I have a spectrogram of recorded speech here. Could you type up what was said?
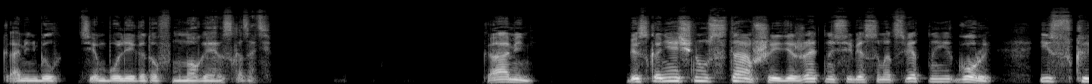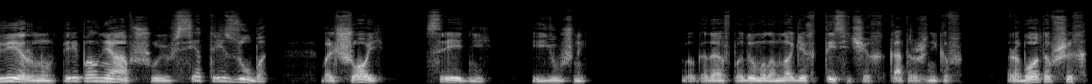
камень был тем более готов многое рассказать. Камень, бесконечно уставший держать на себе самоцветные горы и скверну, переполнявшую все три зуба, большой, средний и южный, Волкодав подумал о многих тысячах каторжников, работавших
